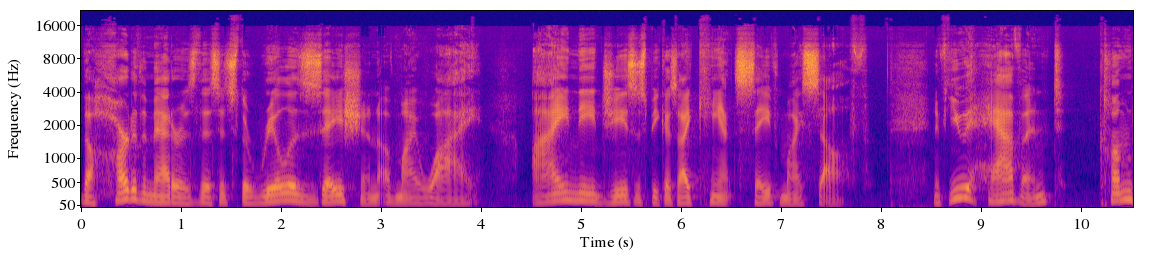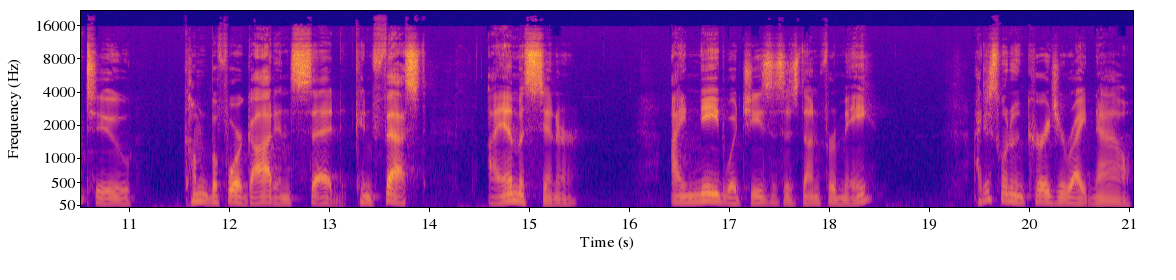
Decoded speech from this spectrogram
the heart of the matter is this it's the realization of my why. I need Jesus because I can't save myself. And if you haven't come to come before God and said, confessed, I am a sinner. I need what Jesus has done for me, I just want to encourage you right now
